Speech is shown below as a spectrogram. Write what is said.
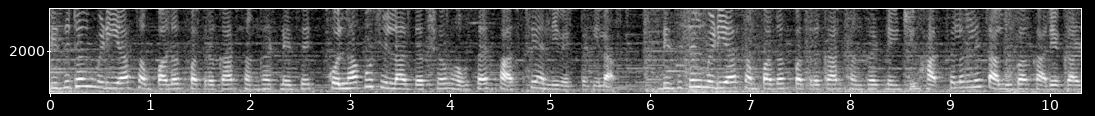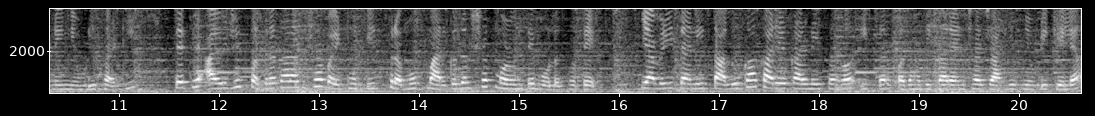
डिजिटल मीडिया संपादक पत्रकार संघटनेचे कोल्हापूर जिल्हाध्यक्ष भाऊसाहेब फास्के यांनी व्यक्त केला. डिजिटल मीडिया संपादक पत्रकार संघटनेची हातकलंगले तालुका कार्यकारिणी निवडीसाठी तेथे आयोजित पत्रकारांच्या बैठकीत प्रमुख मार्गदर्शक म्हणून ते बोलत होते. यावेळी त्यांनी तालुका कार्यकारिणीसह इतर पदाधिकाऱ्यांच्या जाहीर निवडी केल्या.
